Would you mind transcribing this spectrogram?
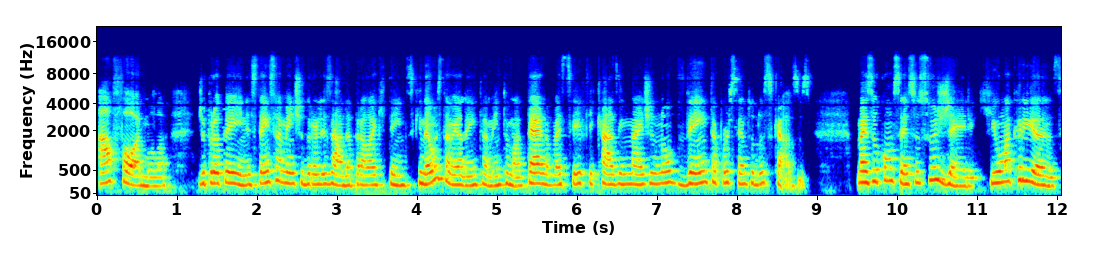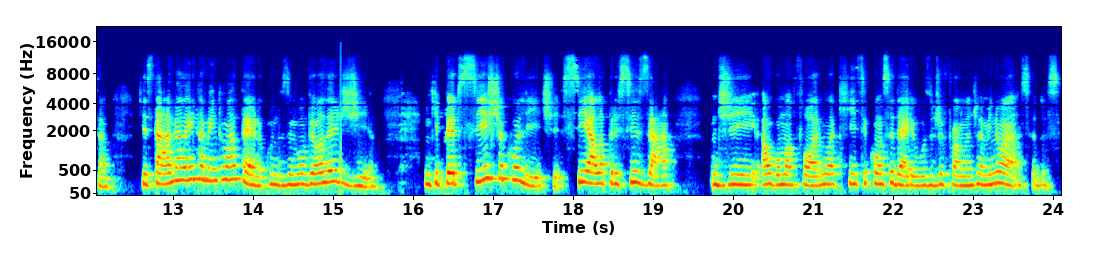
A fórmula de proteína extensamente hidrolisada para lactentes que não estão em aleitamento materno vai ser eficaz em mais de 90% dos casos. Mas o consenso sugere que uma criança que estava em aleitamento materno, quando desenvolveu alergia, em que persiste a colite, se ela precisar de alguma fórmula que se considere o uso de fórmula de aminoácidos.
